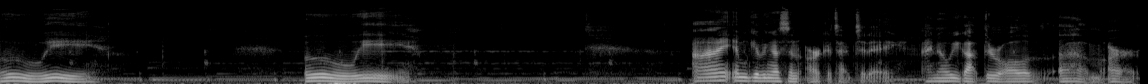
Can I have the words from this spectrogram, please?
Ooh wee. Ooh wee. I am giving us an archetype today. I know we got through all of um, our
